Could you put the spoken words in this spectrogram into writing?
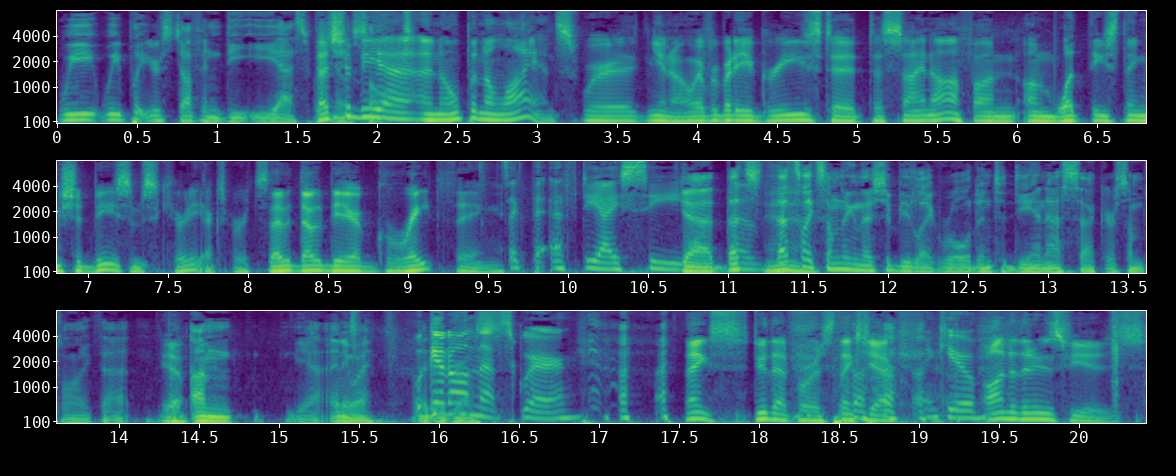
we we put your stuff in DES. With That no should be a, an open alliance where you know everybody agrees to, to sign off on, on what these things should be. Some security experts. That, would- that would be a great thing. It's like the FDIC. Yeah, that's of- that's like something that should be like rolled into DNSSEC or something like that. Yeah. But I'm yeah. Anyway, Well, I get on that square. Thanks. Do that for us. Thanks, Jack. Thank you. On to the news fuse.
